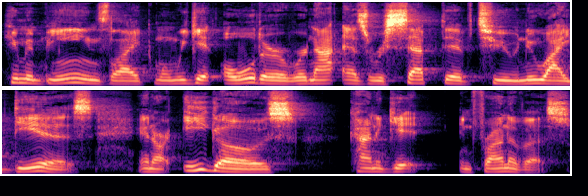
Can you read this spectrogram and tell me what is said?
human beings. Like when we get older we're not as receptive to new ideas and our egos kind of get in front of us.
